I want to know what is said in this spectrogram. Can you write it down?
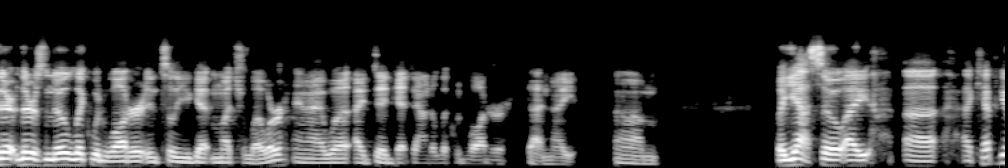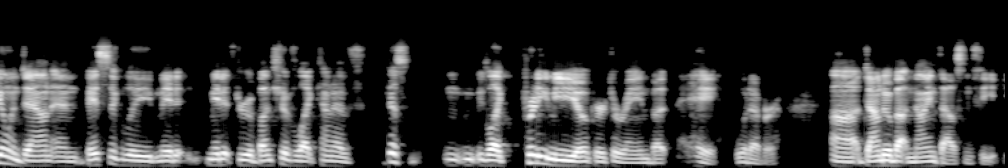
There, there's no liquid water until you get much lower, and I, I did get down to liquid water that night. Um, but yeah, so I uh, I kept going down and basically made it made it through a bunch of like kind of just like pretty mediocre terrain, but hey, whatever. Uh, down to about nine thousand feet,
